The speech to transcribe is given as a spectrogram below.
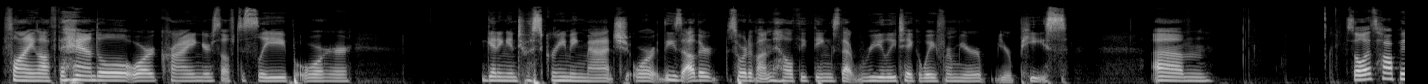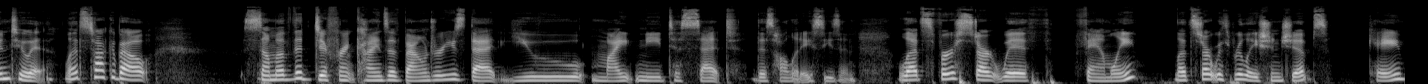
flying off the handle or crying yourself to sleep or getting into a screaming match or these other sort of unhealthy things that really take away from your your peace. Um so let's hop into it. Let's talk about some of the different kinds of boundaries that you might need to set this holiday season. Let's first start with family. Let's start with relationships, okay?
